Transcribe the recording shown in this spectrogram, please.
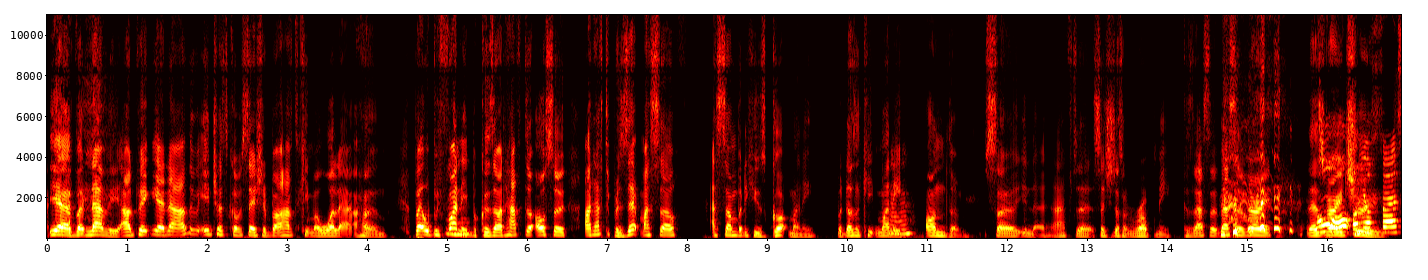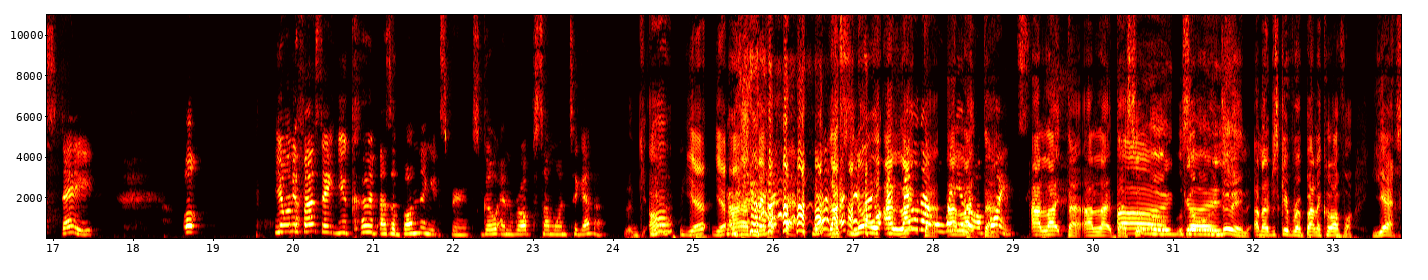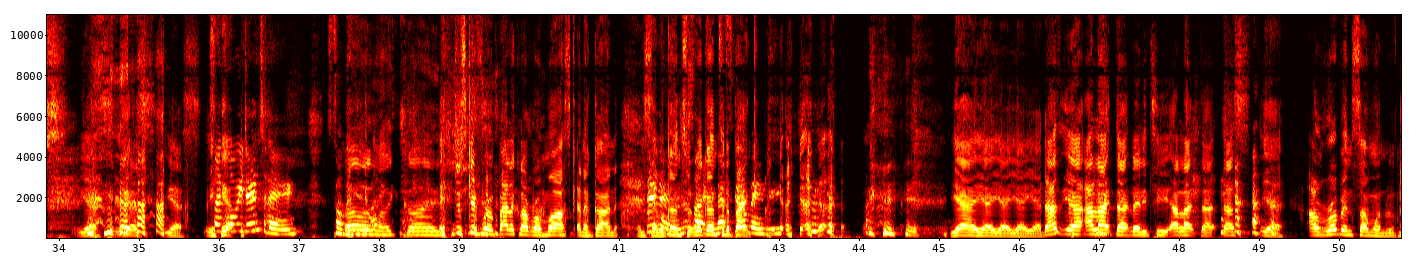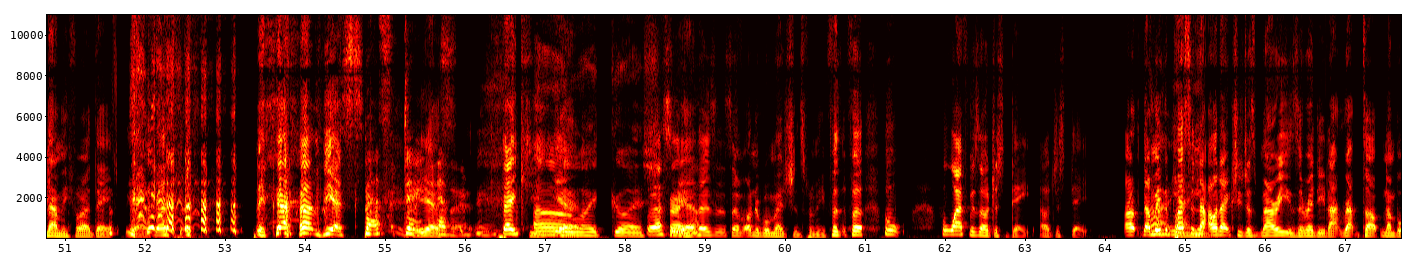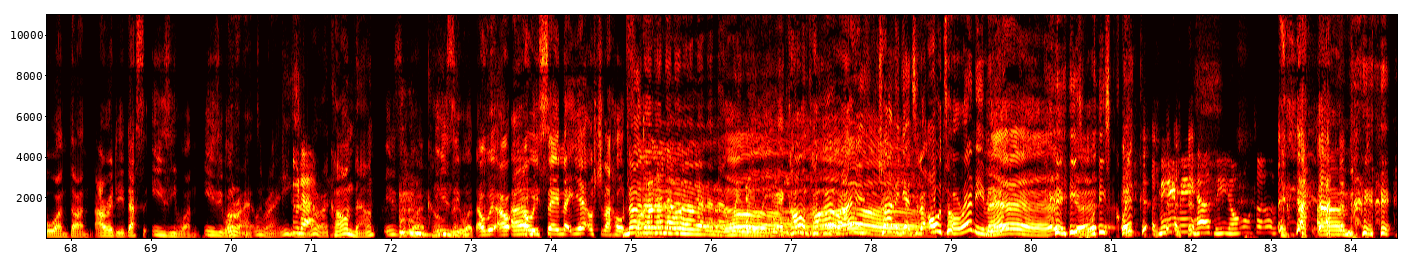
yeah, but Nami, I'd pick. Yeah, no, I think interesting conversation, but I'll have to keep my wallet at home. But it would be funny Mhm. because I'd have to also I'd have to present myself as somebody who's got money but doesn't keep money Mhm. on them. So you know, I have to so she doesn't rob me because that's a that's a very that's or very true. on your first date. Well, you know, on your first date, you could, as a bonding experience, go and rob someone together. Oh yeah, yeah, I I have never. like that. Yeah, That's- I, you know think- what? I like that. that. I like that. Points. I like that. I like that. So, Oh, oh, so what are we doing? And I just give her a balaclava. Yes, yes, yes, yes. It's like, yeah. what are we doing today? Something oh like- my god! just give her a balaclava, a mask, and a gun, and say You we're going to like, we're going to the go, bank. yeah, yeah, yeah, yeah, yeah. That's yeah. I like that, Lady T. I like that. That's yeah. I'm robbing someone with Nami for a date. Yeah. That's- yes. Best date Yes. ever. Thank you. oh yeah. my gosh. Well, that's Fair yeah. enough. Those are some honorable mentions for me. For for for for waifus, I'll just date. I'll just date. I, I mean, Ah, the yeah, person that. I would actually just marry is already like wrapped up, number one done. Already, that's the easy one. Easy one. All for me right, to all do. easy. Do that. All right, calm down. Easy one. Calm easy down. one. Are we, are, are Um, we saying that yet, or should I hold No, fire? no, no, no, no, no, no, no, no. Wait, wait, wait. Hey, calm, calm. All right, he's trying to get to the altar already, man. Yeah, He's- he's quick. Meet me at the altar. um,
